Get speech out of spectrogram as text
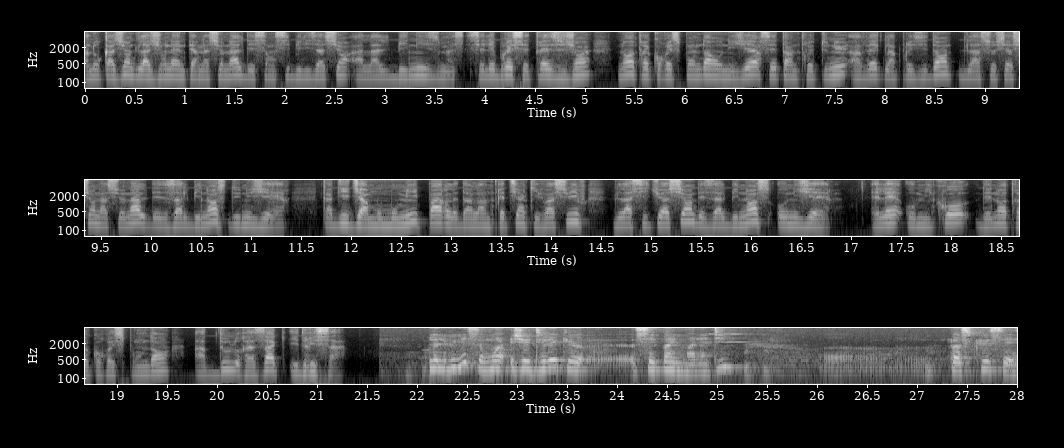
À l'occasion de la journée internationale de sensibilisation à l'albinisme célébrée ce 13 juin, notre correspondant au Niger s'est entretenu avec la présidente de l'Association nationale des albinos du Niger. Khadija Moumoumi parle dans l'entretien qui va suivre de la situation des albinos au Niger. Elle est au micro de notre correspondant Abdul Razak Idrissa. L'albinisme, moi, je dirais que c'est pas une maladie. Euh, parce que c'est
